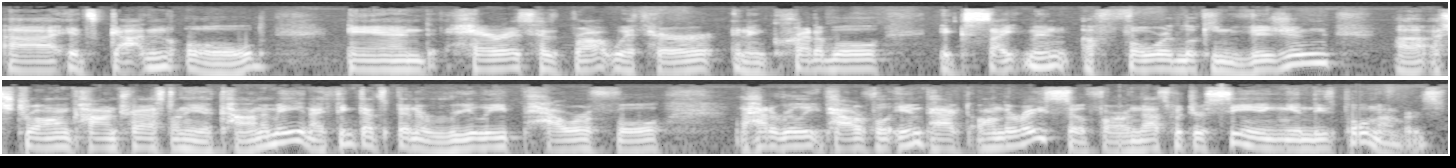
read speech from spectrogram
Uh, it's gotten old. And Harris has brought with her an incredible excitement, a forward looking vision, uh, a strong contrast on the economy. And I think that's been a really powerful, had a really powerful impact on the race so far. And that's what you're seeing in these poll numbers.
